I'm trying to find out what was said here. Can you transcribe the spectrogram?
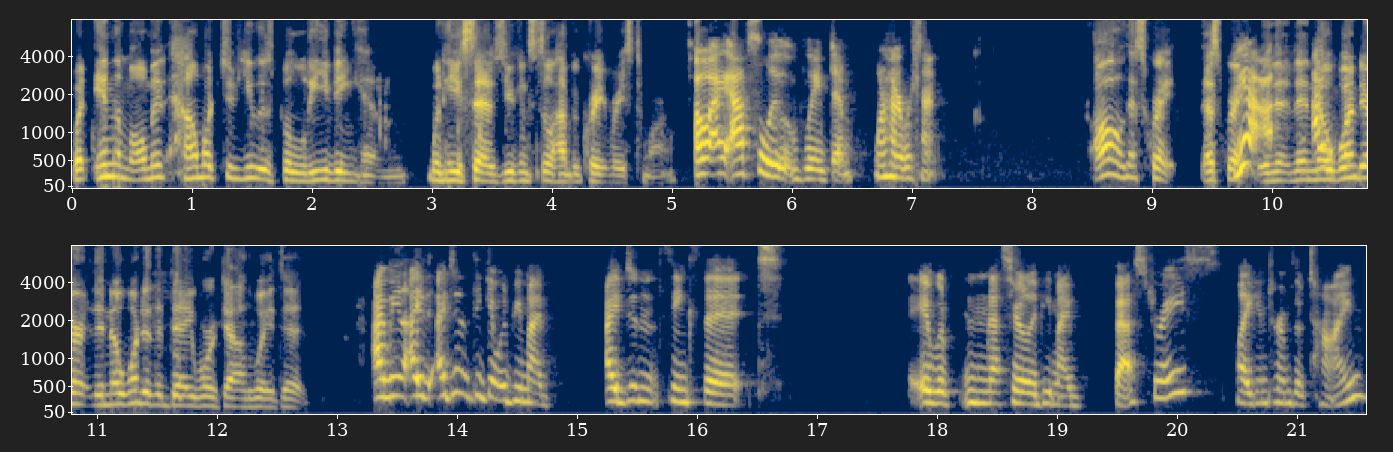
but in the moment, how much of you is believing him when he says you can still have a great race tomorrow? Oh, I absolutely believed him, one hundred percent. Oh, that's great. That's great. Yeah, then, then no I- wonder then no wonder the day worked out the way it did. I mean, I, I didn't think it would be my, I didn't think that it would necessarily be my best race, like in terms of time.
